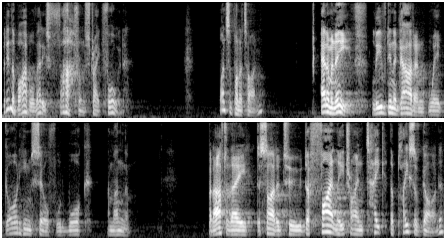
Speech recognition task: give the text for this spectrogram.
But in the Bible, that is far from straightforward. Once upon a time, Adam and Eve lived in a garden where God Himself would walk among them. But after they decided to defiantly try and take the place of God,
